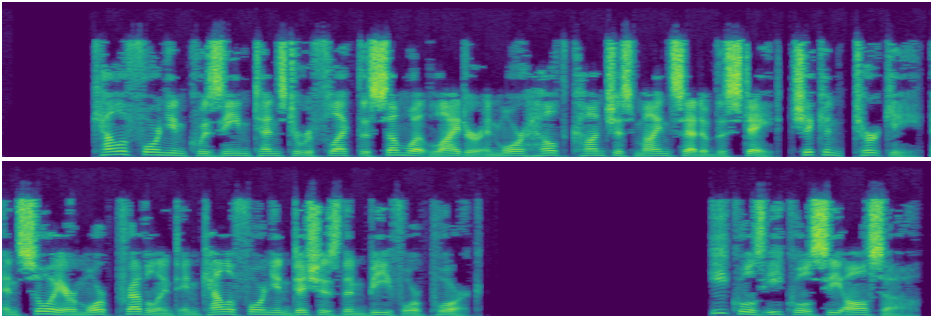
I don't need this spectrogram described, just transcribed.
Californian cuisine tends to reflect the somewhat lighter and more health-conscious mindset of the state. Chicken, turkey, and soy are more prevalent in Californian dishes than beef or pork. See also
